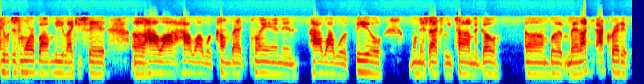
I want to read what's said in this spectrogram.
It was just more about me, like you said, uh, how I how I would come back playing and how I would feel when it's actually time to go. Um, but man, I, I credit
